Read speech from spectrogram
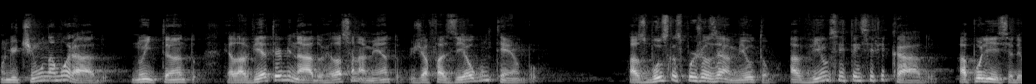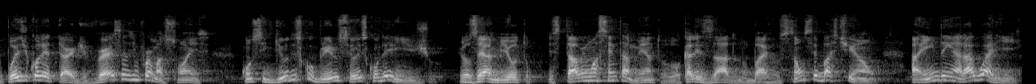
onde tinha um namorado, no entanto, ela havia terminado o relacionamento já fazia algum tempo. As buscas por José Hamilton haviam se intensificado. A polícia, depois de coletar diversas informações, conseguiu descobrir o seu esconderijo. José Hamilton estava em um assentamento localizado no bairro São Sebastião, ainda em Araguari.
